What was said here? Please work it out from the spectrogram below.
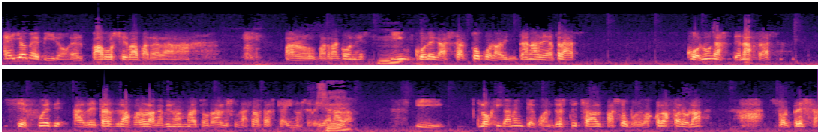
Que yo me piro. El pavo se va para la para los barracones y un colega saltó por la ventana de atrás con unas tenazas, se fue de- a detrás de la farola, que había unos matorrales, unas zarzas que ahí no se veía Sí. nada. Y, lógicamente, cuando este chaval pasó por debajo de la farola, ¡ah! sorpresa,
